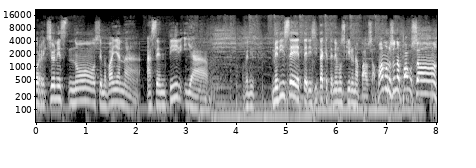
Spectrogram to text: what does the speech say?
correcciones no se me vayan a, sentir y a ofender. Me dice Teresita que tenemos que ir a una pausa. Vámonos a una pausa.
